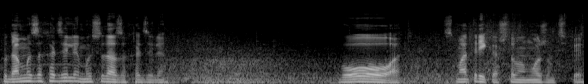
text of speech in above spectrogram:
Куда мы заходили? Мы сюда заходили. Вот. Смотри-ка, что мы можем теперь.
